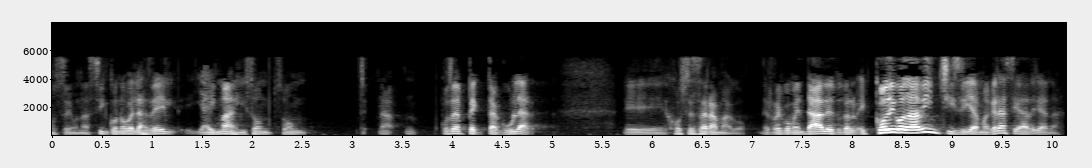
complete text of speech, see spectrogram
no sé, unas cinco novelas de él y hay más y son, son una cosa espectacular. Eh, José Saramago, recomendable totalmente. El Código da Vinci se llama, gracias Adriana.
